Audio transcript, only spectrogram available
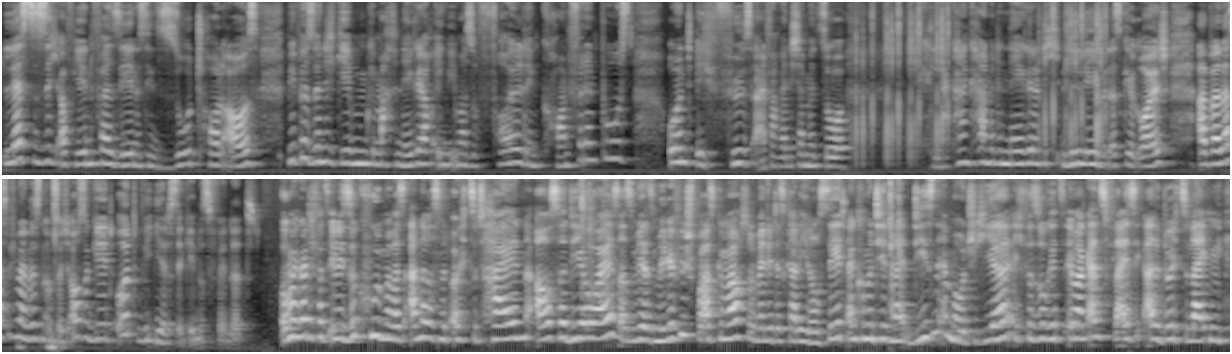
lässt es sich auf jeden Fall sehen. Es sieht so toll aus. Mir persönlich geben gemachte Nägel auch irgendwie immer so voll den Confident Boost und ich fühle es einfach, wenn ich damit so klackern kann mit den Nägeln. Ich liebe das Geräusch. Aber lasst mich mal wissen, ob es euch auch so geht und wie ihr das Ergebnis findet. Oh mein Gott, ich fand es irgendwie so cool, mal was anderes mit euch zu teilen, außer DIYs. Also mir hat es mega viel Spaß gemacht. Und wenn ihr das gerade hier noch seht, dann kommentiert mal diesen Emoji hier. Ich versuche jetzt immer ganz fleißig alle durchzuliken,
